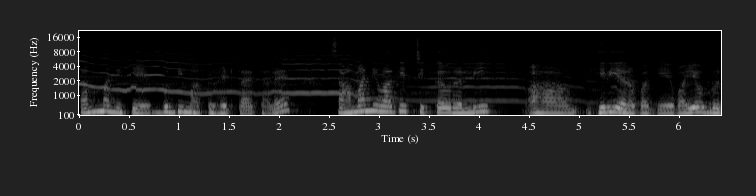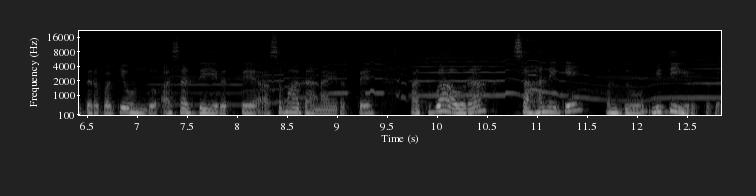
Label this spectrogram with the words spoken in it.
ತಮ್ಮನಿಗೆ ಬುದ್ಧಿಮಾತು ಹೇಳ್ತಾ ಇದ್ದಾಳೆ. ಸಾಮಾನ್ಯವಾಗಿ ಚಿಕ್ಕವರಲ್ಲಿ ಹಿರಿಯರ ಬಗ್ಗೆ, ವಯೋವೃದ್ಧರ ಬಗ್ಗೆ ಒಂದು ಅಸಡ್ಡೆ ಇರುತ್ತೆ, ಅಸಮಾಧಾನ ಇರುತ್ತೆ, ಅಥವಾ ಅವರ ಸಹನೆಗೆ ಒಂದು ಮಿತಿ ಇರುತ್ತದೆ.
